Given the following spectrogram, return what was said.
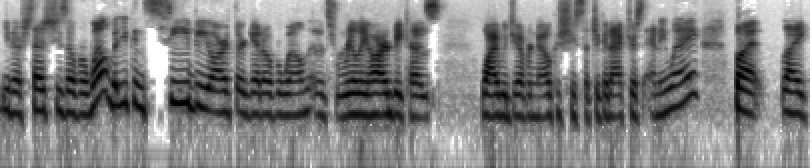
you know, says she's overwhelmed, but you can see Bea Arthur get overwhelmed, and it's really hard because why would you ever know? Because she's such a good actress anyway. But like,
